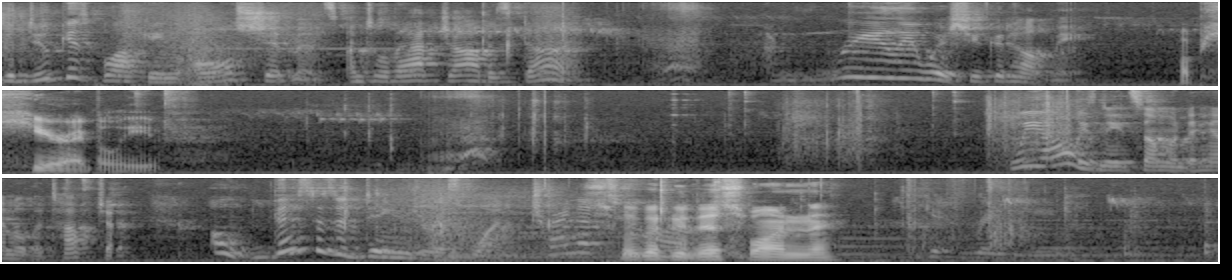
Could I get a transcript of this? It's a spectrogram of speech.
The Duke is blocking all shipments until that job is done. I really wish you could help me. Up here, I believe. We always need someone to handle the tough job. Oh, this is a dangerous one. Try not So to. we'll go do this one. Get radiated.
